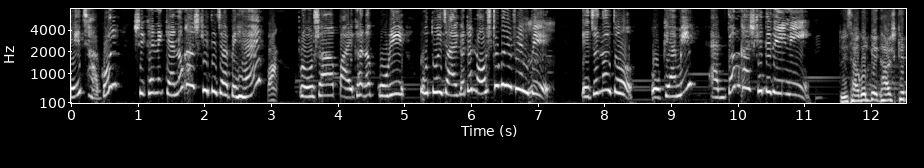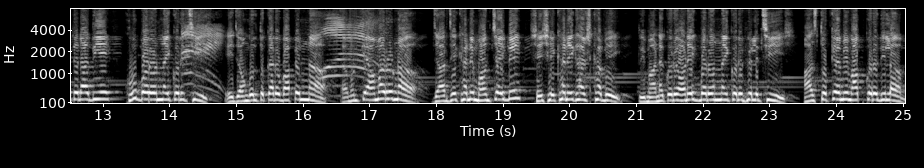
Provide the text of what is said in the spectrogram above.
এই ছাগল সেখানে কেন ঘাস খেতে যাবে হ্যাঁ? প্রসাব পায়খানা করে ও তো ওই জায়গাটা নষ্ট করে ফেলবে। এজন্যই তো ওকে আমি একদম ঘাস খেতে দেইনি। তুই ছাগলকে ঘাস খেতে না দিয়ে খুব বড় অন্যায় করেছিস। এই জঙ্গল তো কারও বাপের না এমনকি আমারও না। যার যেখানে মন চাইবে সে সেখানে ঘাস খাবে। তুই মানা করে অনেকবার অন্যায় করে ফেলেছিস। আজ তোকে আমি মাফ করে দিলাম।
